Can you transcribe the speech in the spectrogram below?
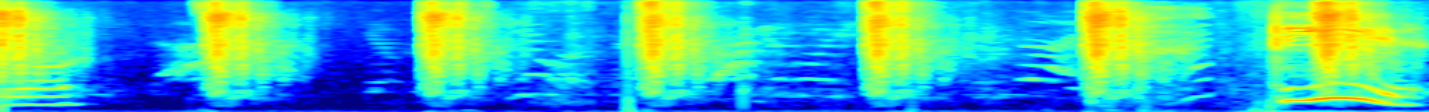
два, три.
